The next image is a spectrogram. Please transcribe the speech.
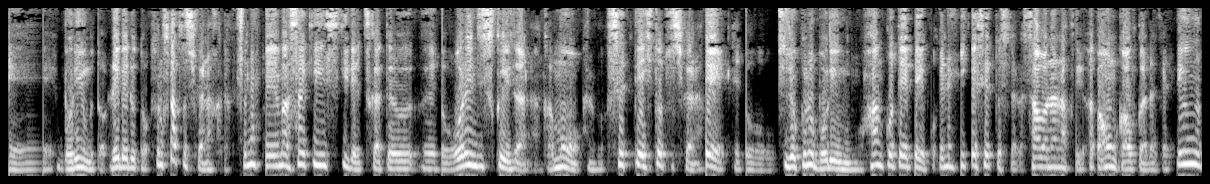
えー、ボリュームとレベルと、その二つしかなかったですね。えー、まあ、最近好きで使ってる、えっ、と、 Orange Squeezer なんかも、あの、設定一つしかなくて、えっ、と、出力のボリュームも半固定抵抗でね、一回セットしたら触らなくて、あとはオンかオフかだけっていう、ま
